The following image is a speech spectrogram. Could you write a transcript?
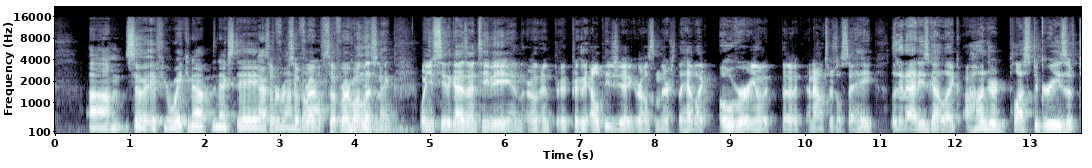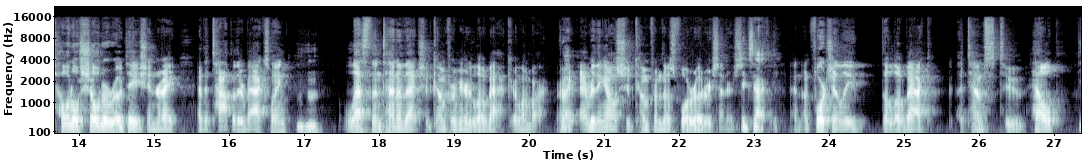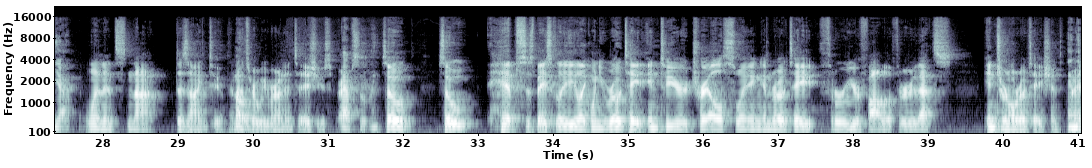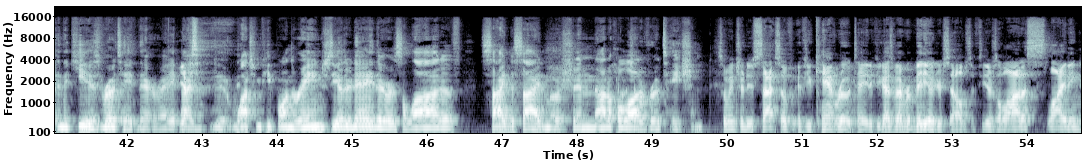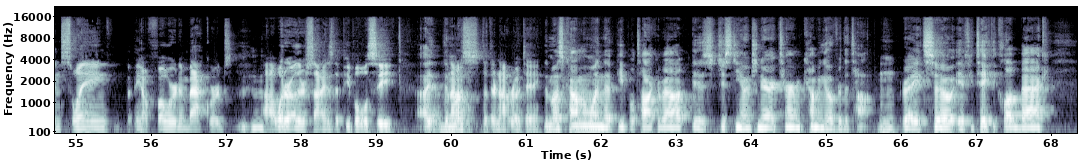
Um, so if you're waking up the next day after a round so of for, golf, so for everyone listening when you see the guys on tv and, or, and particularly lpga girls and they're, they have like over you know the, the announcers will say hey look at that he's got like 100 plus degrees of total shoulder rotation right at the top of their backswing Mhm. Less than 10 of that should come from your low back your lumbar right, Right. everything else should come from those four rotary centers exactly. and unfortunately the low back attempts to help Yeah, when it's not designed to and that's Oh. where we run into issues right absolutely. so so hips is basically like when you rotate into your trail swing and rotate through your follow through. That's internal rotation. And, right? and the key is rotate there, right? Yes. I, uh, watching people on the range the other day, there was a lot of side to side motion, not a whole Gotcha. lot of rotation. so we introduce side. So if, if you can't rotate, if you guys have ever videoed yourselves, if there's a lot of sliding and swaying, you know, forward and backwards, Mhm. uh, what are other signs that people will see I, the not- most that they're not rotating? the most common one that people talk about is just you know a generic term coming over the top, Mhm. right? So if you take the club back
